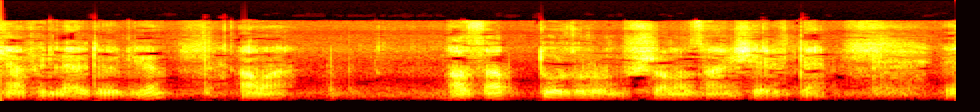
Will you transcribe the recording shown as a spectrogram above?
Kafirler de ölüyor. Ama azap durdurulmuş Ramazan-ı Şerif'te. Ee,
